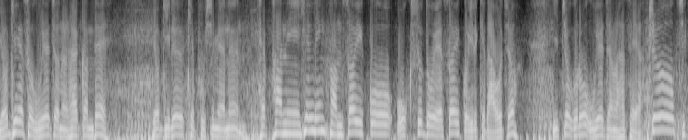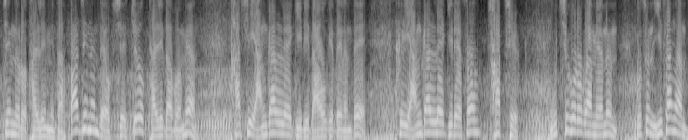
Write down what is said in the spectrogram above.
여기에서 우회전을 할 건데 여기 이렇게 보시면은 대판이 힐링팜 써있고 옥수도에 써있고 이렇게 나오죠 이쪽으로 우회전을 하세요. 쭉 직진으로 달립니다. 빠지는 데 없이 쭉 달리다 보면 다시 양갈래 길이 나오게 되는데 그 양갈래 길에서 좌측 우측으로 가면은 무슨 이상한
